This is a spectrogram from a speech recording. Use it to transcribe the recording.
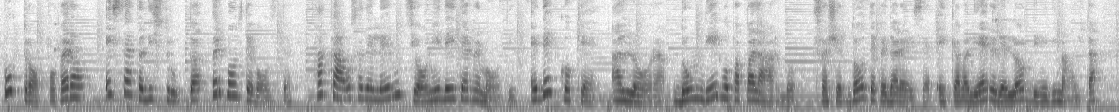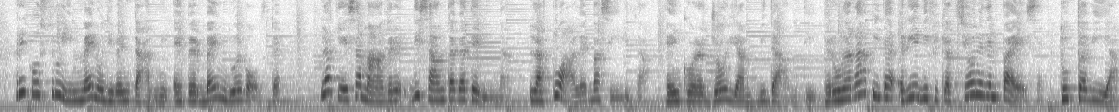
Purtroppo però è stata distrutta per molte volte a causa delle eruzioni e dei terremoti ed ecco che allora Don Diego Pappalardo, sacerdote pedarese e cavaliere dell'Ordine di Malta, ricostruì in meno di vent'anni e per ben due volte la chiesa madre di Santa Caterina, l'attuale basilica, e incoraggiò gli abitanti per una rapida riedificazione del paese. Tuttavia,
